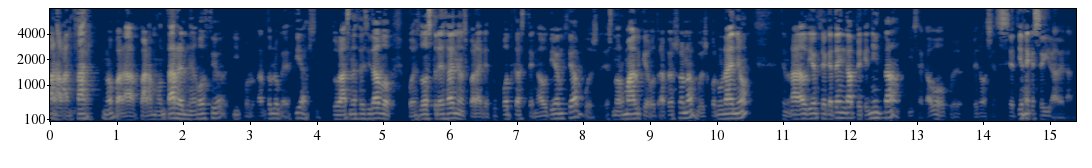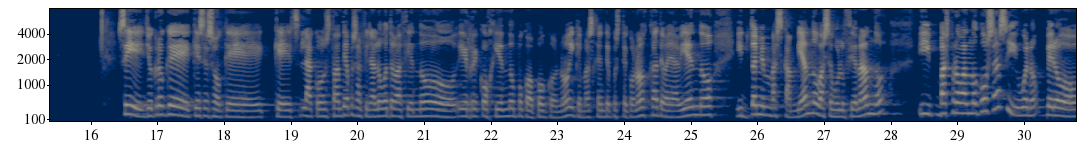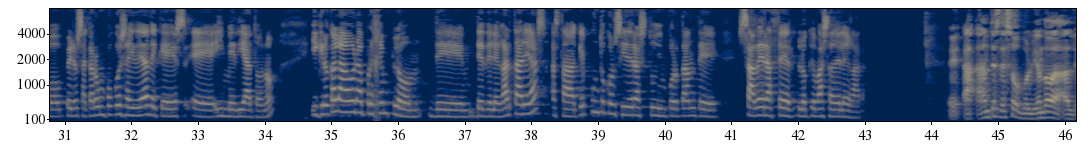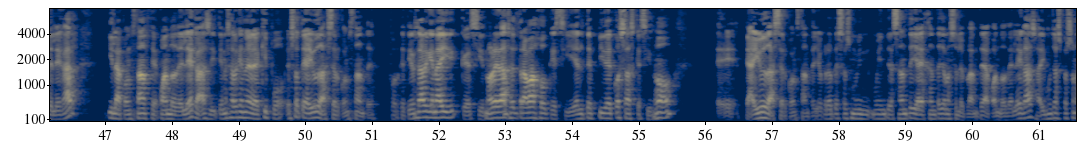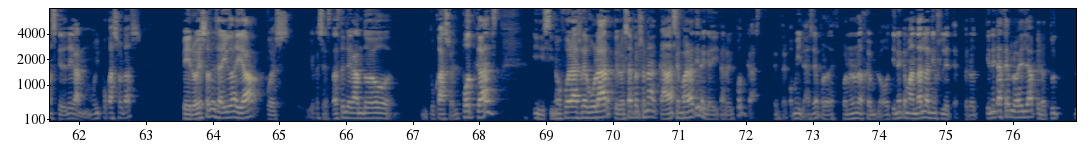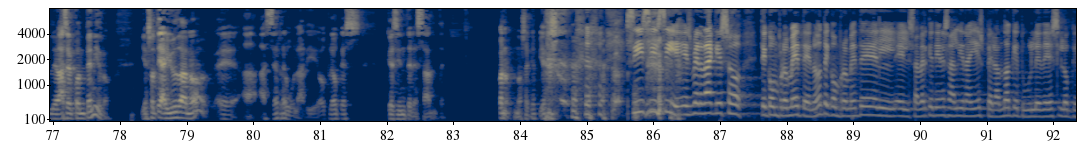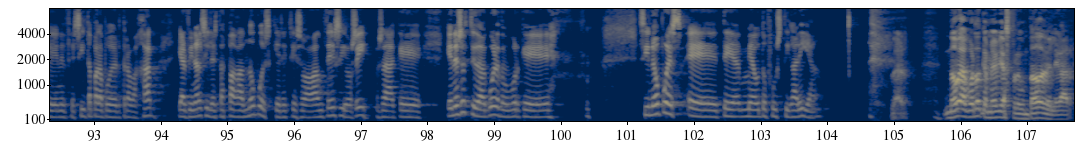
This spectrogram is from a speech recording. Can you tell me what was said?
para avanzar, ¿no? Para, para, montar el negocio y por lo tanto lo que decías, si tú has necesitado pues dos, tres años para que tu podcast tenga audiencia, pues es normal que otra persona pues con un año tendrá la audiencia que tenga, pequeñita y se acabó, pues, pero se, se, tiene que seguir adelante. Sí, yo creo que, que es eso, que, que, la constancia pues al final luego te va haciendo ir recogiendo poco a poco, ¿no? Y que más gente pues te conozca, te vaya viendo y tú también vas cambiando, vas evolucionando y vas probando cosas y bueno, pero, pero sacar un poco esa idea de que es eh, inmediato, ¿no? Y creo que a la hora, por ejemplo, de, de, delegar tareas, ¿hasta qué punto consideras tú importante saber hacer lo que vas a delegar? Eh, antes de eso, volviendo a, al delegar y la constancia, cuando delegas y tienes a alguien en el equipo, eso te ayuda a ser constante, porque tienes a alguien ahí que si no le das el trabajo, que si él te pide cosas que si no, eh, te ayuda a ser constante. Yo creo que eso es muy, muy interesante y hay gente que no se le plantea. Cuando delegas, hay muchas personas que delegan muy pocas horas, pero eso les ayuda ya, pues, yo qué sé, estás delegando, en tu caso, el podcast y si no fueras regular, pero esa persona cada semana tiene que editar el podcast, entre comillas, ¿eh? por poner un ejemplo, o tiene que mandar la newsletter, pero tiene que hacerlo ella, pero tú le das el contenido. Y eso te ayuda, ¿no? Eh, a, a, ser regular y yo creo que es, que es interesante. Bueno, no sé qué piensas. sí, sí, sí, es verdad que eso te compromete, ¿no? Te compromete el, el, saber que tienes a alguien ahí esperando a que tú le des lo que necesita para poder trabajar. Y al final, si le estás pagando, pues quieres que eso avance sí o sí. O sea, que, que en eso estoy de acuerdo, porque si no, pues eh, te, me autofustigaría. Claro. No me acuerdo que me habías preguntado de delegar.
